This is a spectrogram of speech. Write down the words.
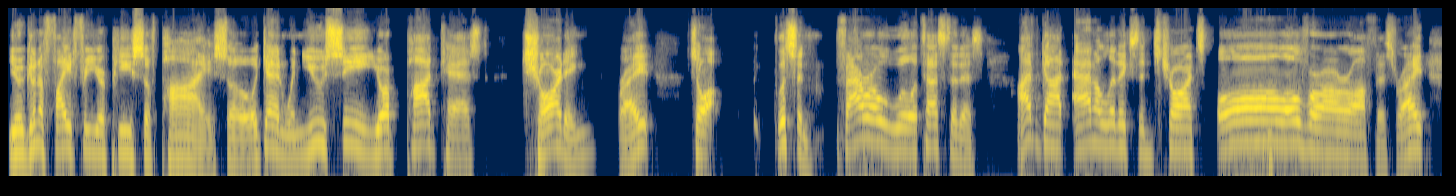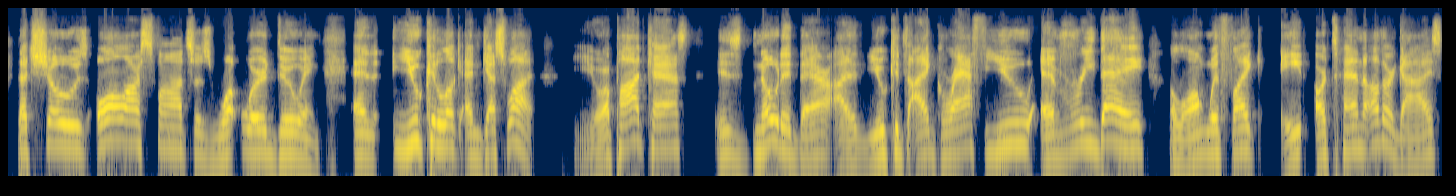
you're going to fight for your piece of pie. So again, when you see your podcast charting, right? So listen, Pharaoh will attest to this. I've got analytics and charts all over our office, right? That shows all our sponsors what we're doing. And you can look and guess what? Your podcast is noted there. I you could I graph you every day along with like eight or ten other guys,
